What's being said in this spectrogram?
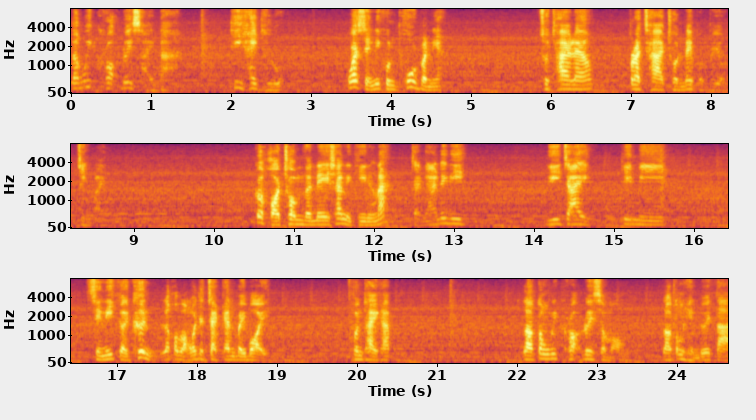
แล้ววิเคราะห์ด้วยสายตา ที่ให้ทะลุว่าสิ่งที่คุณพูดวันนี้สุดท้ายแล้วประชาชนได้ผลประโยชน์จริงไหม ก็ขอชม The Nation อีกทีหนึ่งนะ จัดงานได้ดี ดีใจที่มีสิ่งนี้เกิดขึ้น แล้วก็หวังว่าจะจัดกันบ่อยๆ คนไทยครับ เราต้องวิเคราะห์ด้วยสมอง เราต้องเห็นด้วยตา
